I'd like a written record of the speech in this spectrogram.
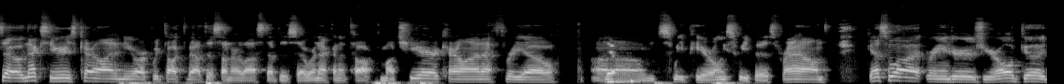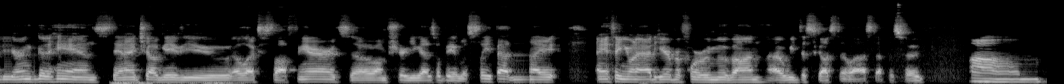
So next series, Carolina, New York. We talked about this on our last episode. We're not going to talk much here. Carolina 3-0. Um, Sweep here. Only sweep this round. Guess what, Rangers? You're all good. You're in good hands. The NHL gave you Alexis Lafreniere, so I'm sure you guys will be able to sleep at night. Anything you want to add here before we move on? Uh, we discussed it last episode. Um,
